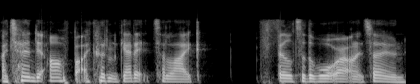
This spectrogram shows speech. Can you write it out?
i turned it off but i couldn't get it to like filter the water out on its own.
